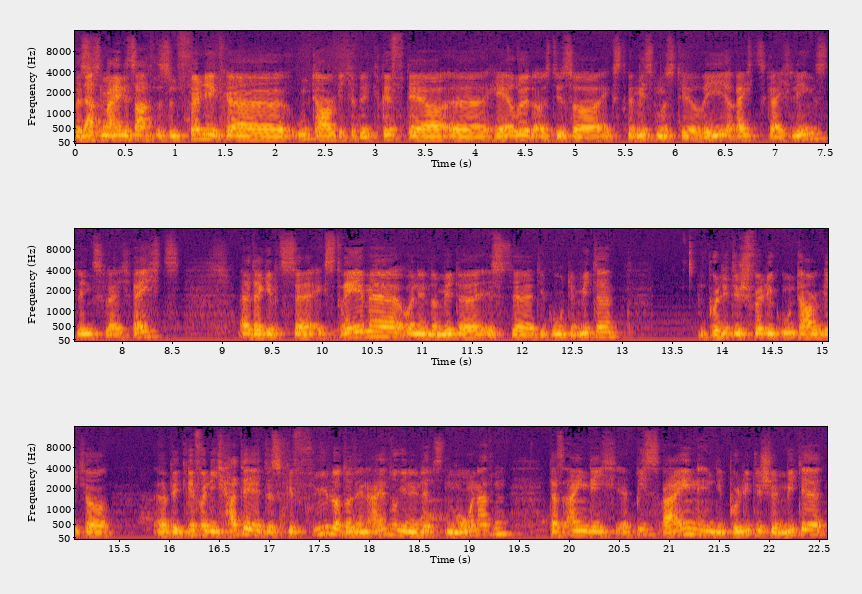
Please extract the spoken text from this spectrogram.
Das ist meines Erachtens ein völlig äh, untauglicher Begriff, der äh, herrührt aus dieser Extremismustheorie, rechts gleich links, links gleich rechts. Äh, da gibt es äh, Extreme und in der Mitte ist äh, die gute Mitte. Ein politisch völlig untauglicher Begriff. Und ich hatte das Gefühl oder den Eindruck in den letzten Monaten, dass eigentlich bis rein in die politische Mitte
